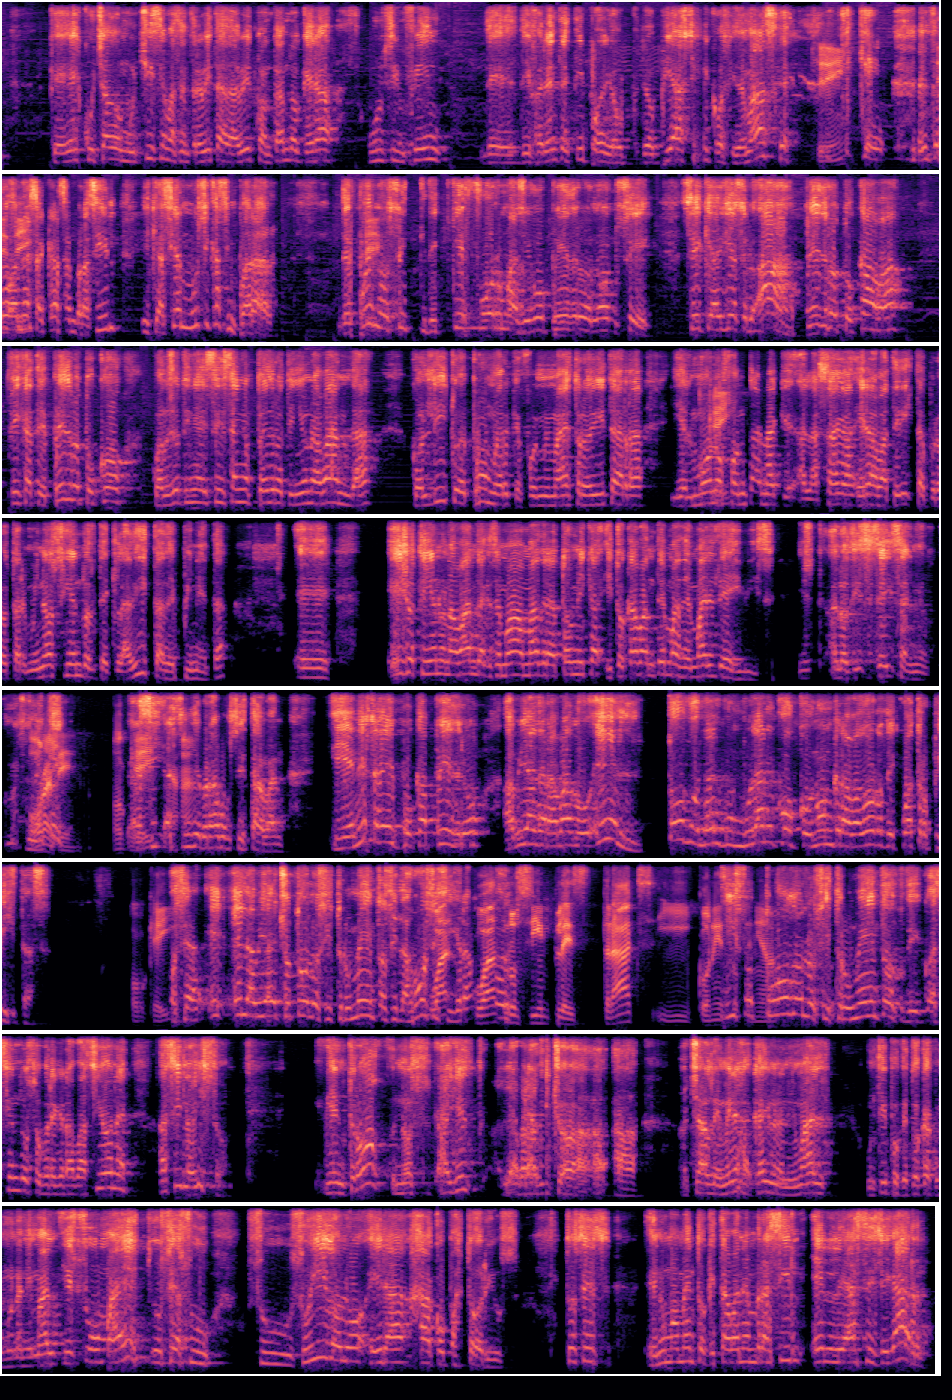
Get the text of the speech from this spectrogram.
que he escuchado muchísimas entrevistas de David contando que era un sinfín de diferentes tipos de, opiácicos y demás, que entraban a esa casa en Brasil y que hacían música sin parar. Después no sé de qué forma llegó Pedro, no sé. Sé que había... Ah, Pedro tocaba, fíjate, Pedro tocó, cuando yo tenía 16 años, Pedro tenía una banda con Lito de Pumer, que fue mi maestro de guitarra, y el Mono Fontana, que a la saga era baterista, pero terminó siendo el tecladista de Spinetta. Eh, ellos tenían una banda que se llamaba Madre Atómica y tocaban temas de Miles Davis a los 16 años. Órale. así, así de bravos estaban. Y en esa época Pedro había grabado él todo el álbum blanco con un grabador de cuatro pistas. Okay. O sea, él, había hecho todos los instrumentos y las voces y grabó cuatro simples tracks y con eso hizo todos los instrumentos haciendo sobregrabaciones, así lo hizo. Y entró, nos, ayer le habrá dicho a, a Charlie, mira, acá hay un animal, un tipo que toca como un animal, y su maestro, o sea, su, su, ídolo era Jaco Pastorius. Entonces, en un momento que estaban en Brasil, él le hace llegar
